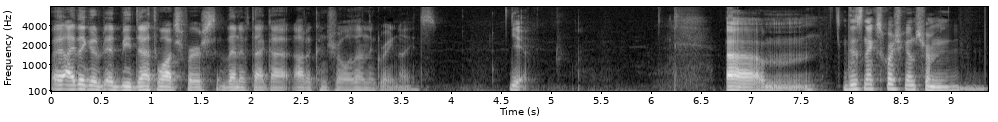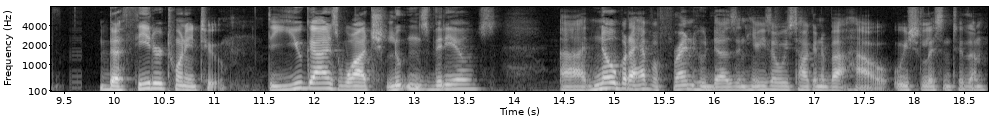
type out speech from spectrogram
I think it'd, be Death Watch first. Then if that got out of control, then the Grey Knights. Yeah. Um, this next question comes from the Theater 22. Do you guys watch Luetin's videos? Uh, no, but I have a friend who does, and he's always talking about how we should listen to them.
